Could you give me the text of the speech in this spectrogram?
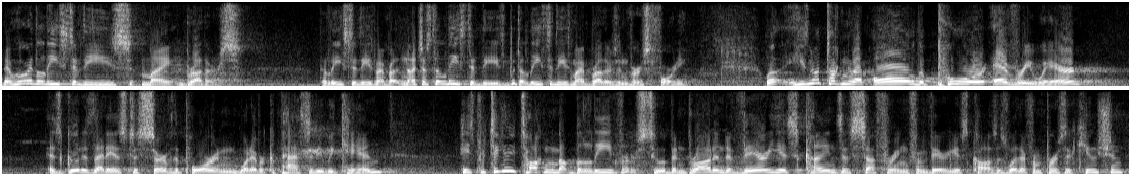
Now, who are the least of these my brothers? The least of these my brothers. Not just the least of these, but the least of these my brothers in verse 40. Well, he's not talking about all the poor everywhere, as good as that is to serve the poor in whatever capacity we can. He's particularly talking about believers who have been brought into various kinds of suffering from various causes, whether from persecution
